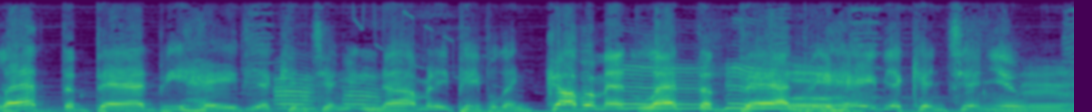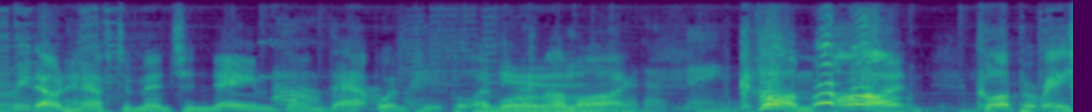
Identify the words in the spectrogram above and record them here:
let the bad behavior continue? Uh-huh. You know how many people in government let the bad Oh. behavior continue? Man. We don't have to mention names Oh, on that one, people. I mean, come on. Come on. Corporations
